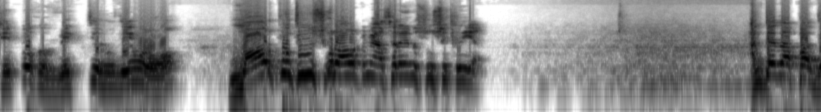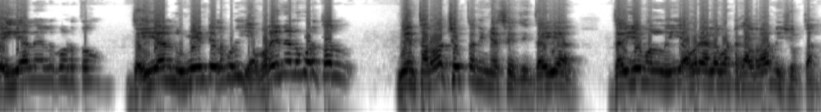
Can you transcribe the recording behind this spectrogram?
చెప్పి ఒక వ్యక్తి హృదయంలో మార్పు తీసుకురావటమే అసలైన సూచక్రియ అంతే తప్ప దయ్యాలు వెళ్ళగొడతాం దయ్యాలు నువ్వేంటి వెళ్ళకూడదు ఎవరైనా వెళ్ళగొడతారు నేను తర్వాత చెప్తాను ఈ మెసేజ్ దయ్య దయ్యముల్ని ఎవరు వెళ్ళగొట్టగలరో నేను చెప్తాను.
